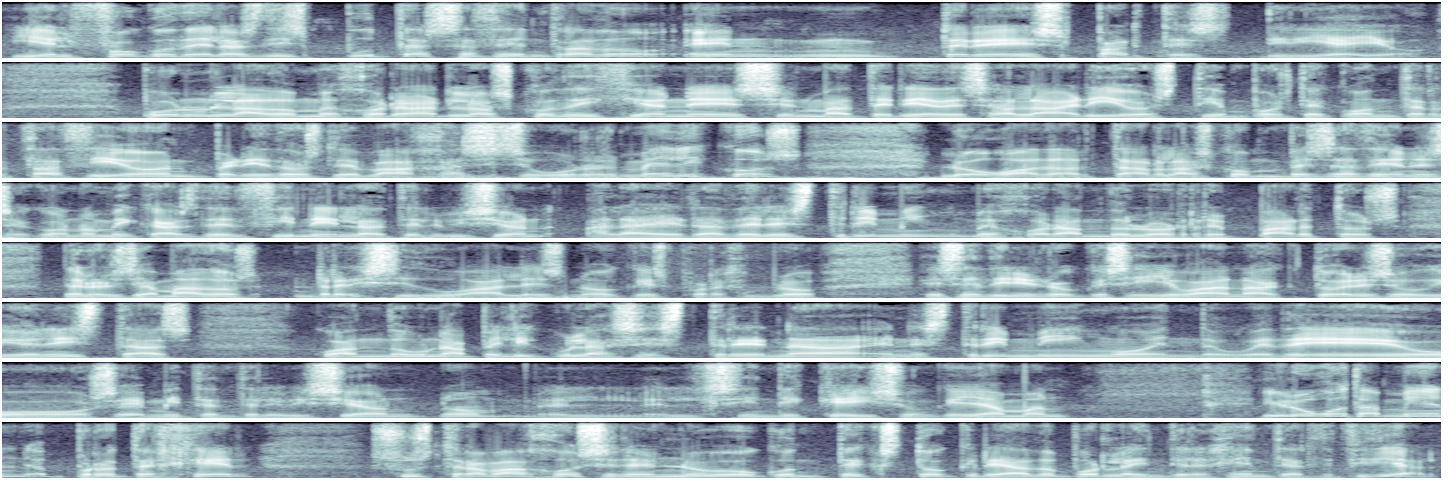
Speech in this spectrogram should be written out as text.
y el foco de las disputas se ha centrado en mm, tres partes, diría yo. Por un lado, mejorar las condiciones en materia de salarios, tiempos de contratación, periodos de bajas y seguros médicos, luego adaptar las compensaciones económicas del cine y la televisión a la era del streaming, mejorando los repartos de los llamados residuales, ¿no? que es por ejemplo ese dinero que se llevan actores o guionistas cuando una película se estrena en streaming o en DVD o se emite en televisión, el, syndication que llaman. Y luego también proteger sus trabajos en el nuevo contexto creado por la inteligencia artificial,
